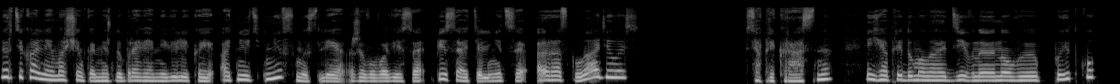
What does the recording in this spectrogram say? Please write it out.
Вертикальная морщинка между бровями великой отнюдь не в смысле живого веса писательницы разгладилась. «Все прекрасно. Я придумала дивную новую пытку.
